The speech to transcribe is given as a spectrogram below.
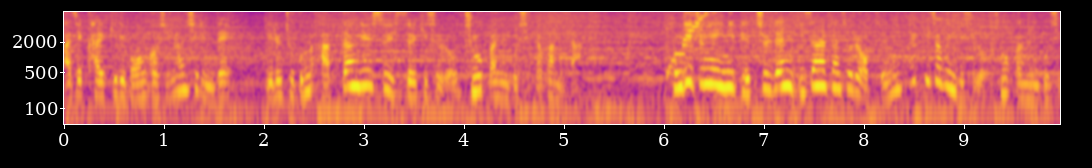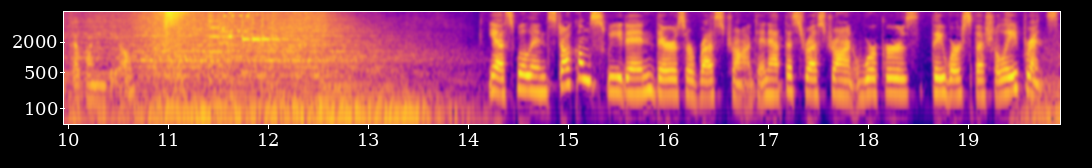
아직 갈 길이 먼 것이 현실인데 이를 조금 앞당길 수 있을 기술로 주목받는 곳이 있다고 합니다. 공기 중에 이미 배출된 이산화탄소를 없애는 획기적인 기술로 주목받는 곳이 있다고 하는데요. Yes, well, in Stockholm, Sweden, there's a restaurant, and at this restaurant, workers they wear special aprons.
